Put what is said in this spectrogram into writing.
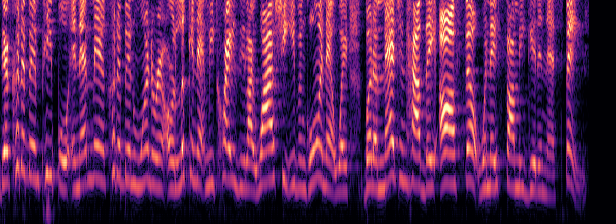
there could have been people and that man could have been wondering or looking at me crazy, like, why is she even going that way? But imagine how they all felt when they saw me get in that space.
